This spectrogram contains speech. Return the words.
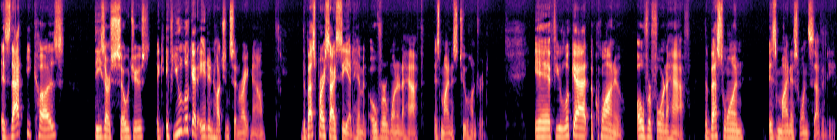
is that because these are so juiced? Like if you look at Aidan Hutchinson right now, the best price I see at him at over one and a half is minus 200. If you look at Ekwonu, over four and a half, the best one is minus 170.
